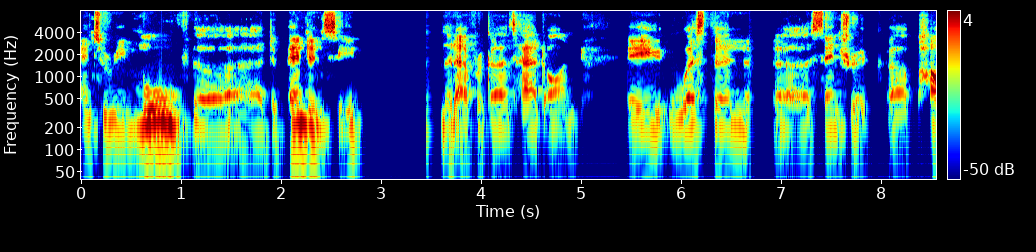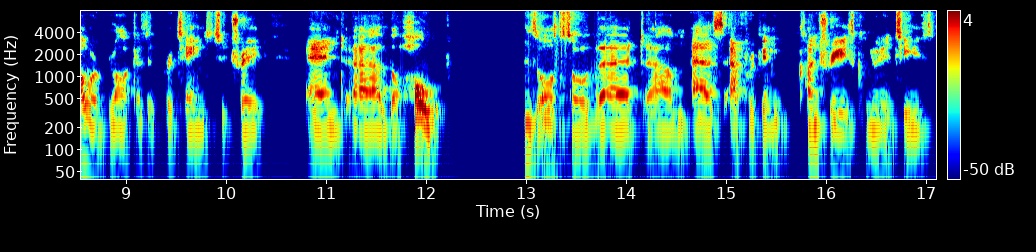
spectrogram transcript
and to remove the uh, dependency that Africa has had on a Western uh, centric uh, power block as it pertains to trade. And uh, the hope is also that um, as African countries, communities,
